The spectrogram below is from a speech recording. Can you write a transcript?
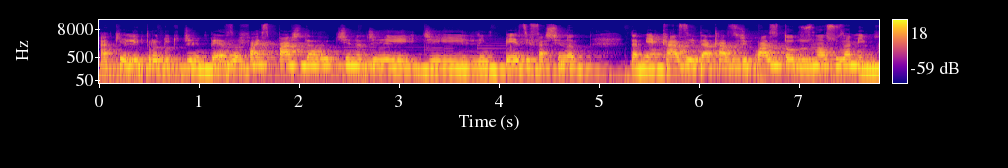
aquele produto de limpeza, faz parte da rotina de, de limpeza e faxina da minha casa e da casa de quase todos os nossos amigos.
